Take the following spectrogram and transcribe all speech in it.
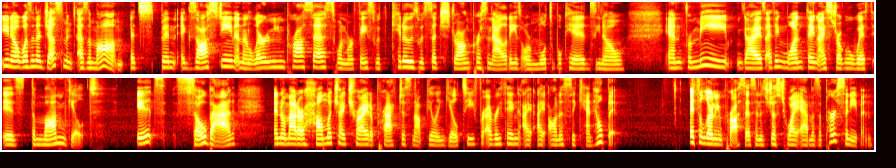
you know, it was an adjustment as a mom. It's been exhausting and a learning process when we're faced with kiddos with such strong personalities or multiple kids, you know. And for me, guys, I think one thing I struggle with is the mom guilt. It's so bad. And no matter how much I try to practice not feeling guilty for everything, I, I honestly can't help it. It's a learning process and it's just who I am as a person, even.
